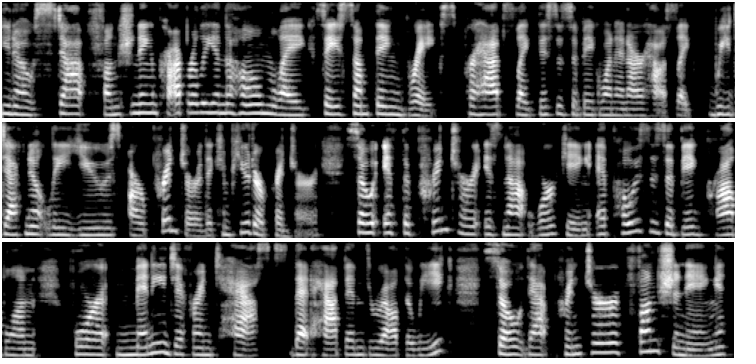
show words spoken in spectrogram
you know, stop functioning properly in the home, like say something breaks, perhaps like this is a big one in our house, like we definitely use our printer, the computer printer. So if the printer is not working, it poses a big problem for many different tasks that happen throughout the week. So that printer functioning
